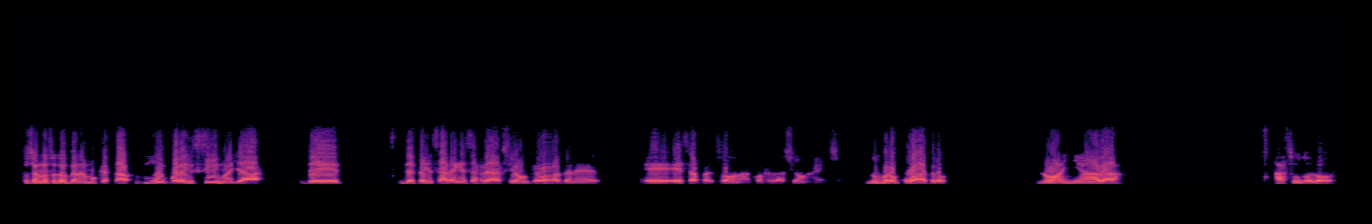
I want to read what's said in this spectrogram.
Entonces nosotros tenemos que estar muy por encima ya de, pensar en esa reacción que va a tener eh, esa persona con relación a eso. Número cuatro, no añada a su dolor.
